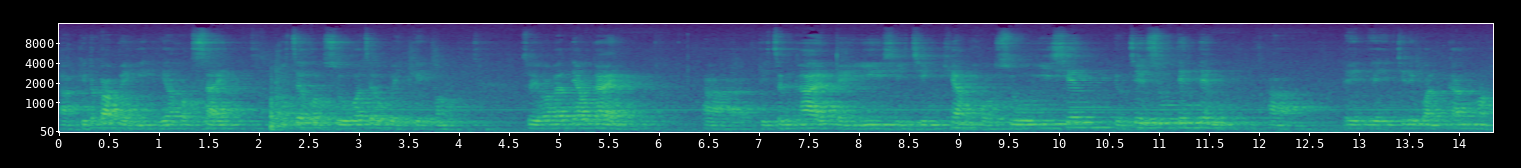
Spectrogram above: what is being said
啊，基督教病院伫遐服侍，伊做护士，我做会计吼，所以我要了解。啊，伫庄卡的病院是真欠护士、医生、药剂师等等啊，诶诶即个员工吼。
